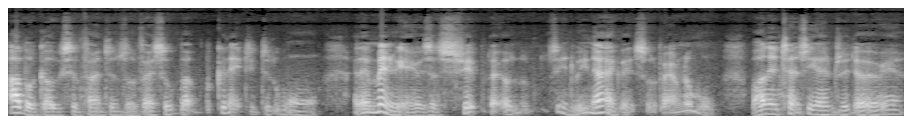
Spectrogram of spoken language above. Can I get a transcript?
other ghosts and phantoms on the vessel, but connected to the war. And in many areas of the ship that seem to be nagged, sort of paranormal, but intensely entered area.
